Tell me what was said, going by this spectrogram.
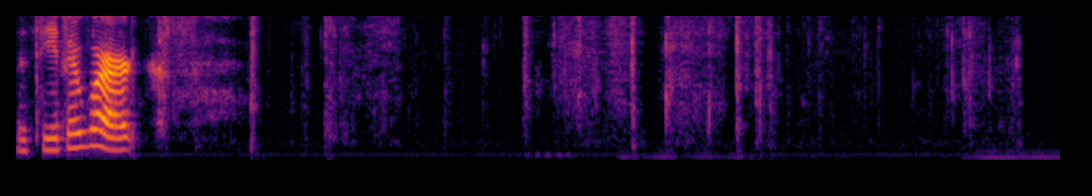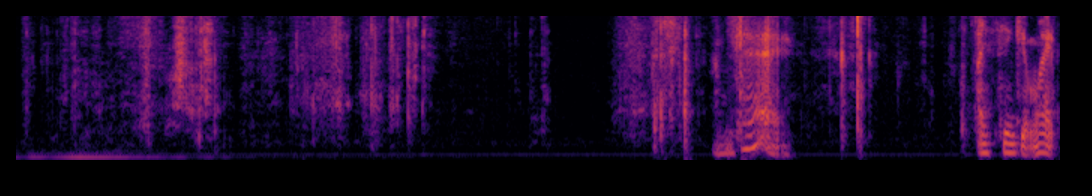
let's see if it works. Okay. I think it might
